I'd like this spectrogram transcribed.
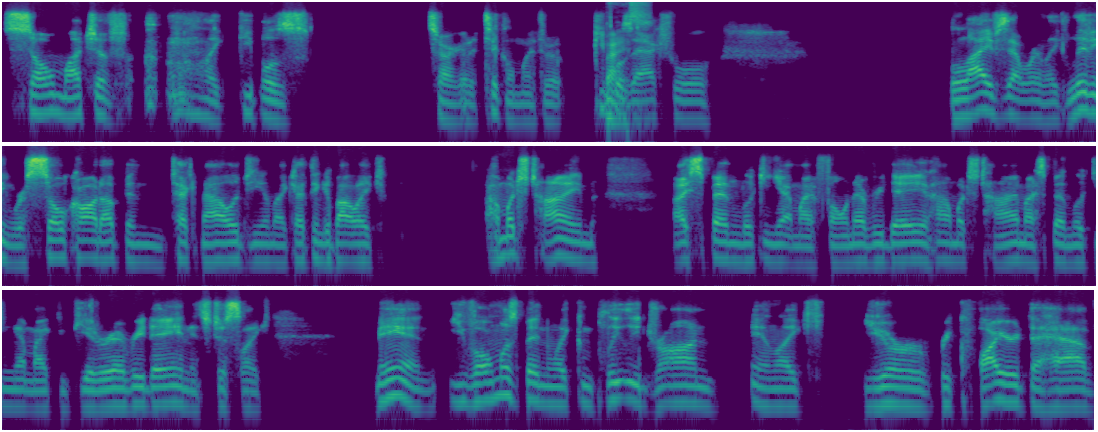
so much of like people's sorry, I got a tickle in my throat. People's Nice. actual lives that we're like living. We're so caught up in technology and like I think about like how much time I spend looking at my phone every day and how much time I spend looking at my computer every day. And it's just like, man, you've almost been like completely drawn and like you're required to have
